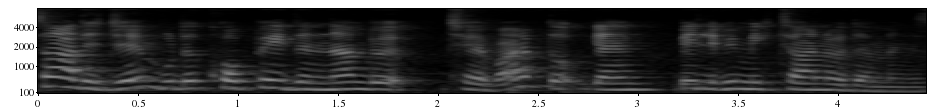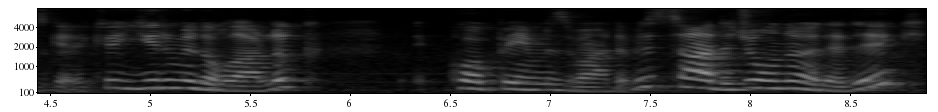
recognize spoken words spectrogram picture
sadece burada copay denilen bir şey var. Yani belli bir miktarını ödemeniz gerekiyor. 20 dolarlık copay'imiz vardı. Biz sadece onu ödedik.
